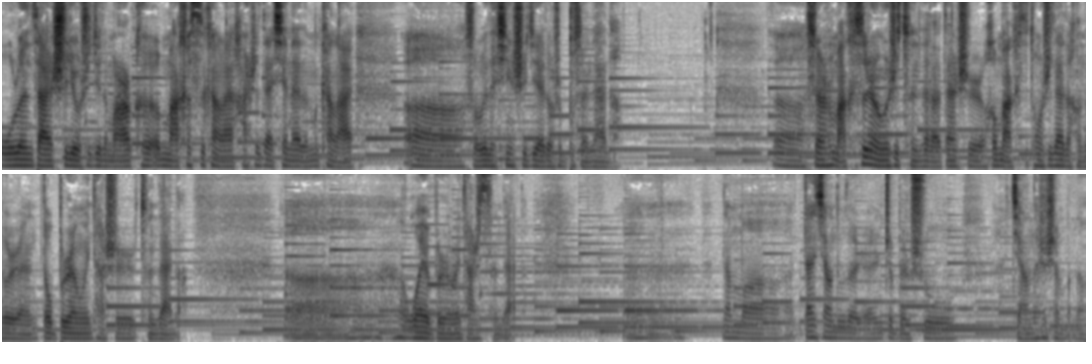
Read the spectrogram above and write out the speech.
无论在十九世纪的马尔克、马克思看来，还是在现代人们看来，呃，所谓的新世界都是不存在的。呃，虽然说马克思认为是存在的，但是和马克思同时代的很多人都不认为它是存在的。我也不认为它是存在的。嗯那么，单向度的人这本书讲的是什么呢？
